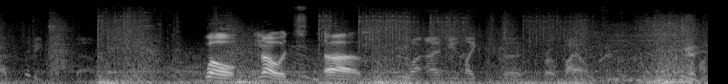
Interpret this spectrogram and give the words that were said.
That's pretty nice, though. well, no, it's um, Well, I mean, like the profile on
